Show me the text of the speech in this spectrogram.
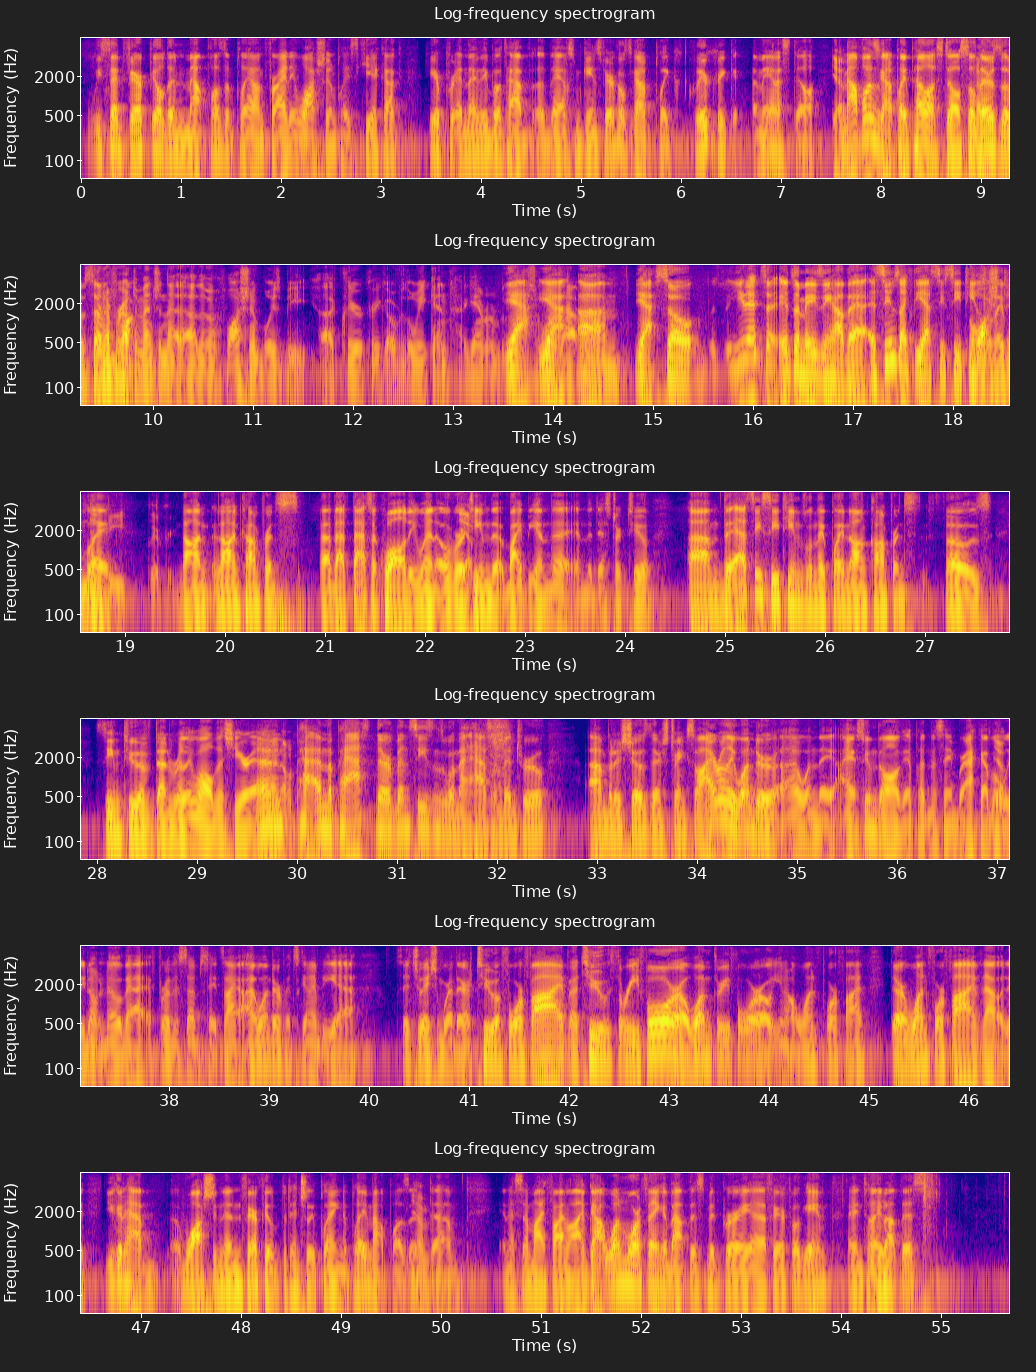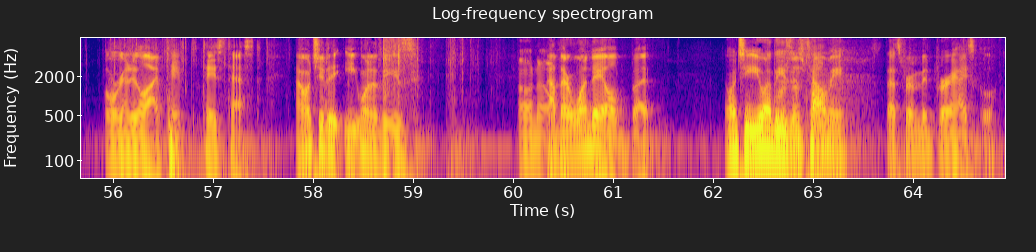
We said Fairfield and Mount Pleasant play on Friday. Washington plays Keokuk here, and then they both have they have some games. Fairfield's got to play Clear Creek, Amana still. Yeah. And Mount Pleasant's got to play Pella still. So there's a, some. and I forgot to mention that uh, the Washington boys beat uh, Clear Creek over the weekend. I can't remember. Yeah, yeah, that, um, yeah. So you know, it's it's amazing how that. It seems like the SEC teams when they play beat Clear Creek. non non conference, uh, that that's a quality win over a team that might be in the in the district too. Um, the SEC teams when they play non conference foes seem to have done really well this year. And know. pa- in the past, there have been seasons when that hasn't been true. Um, but it shows their strength. So I really wonder uh, when they. I assume they'll all get put in the same bracket, but Yep. we don't know that for the substates. I, I wonder if it's going to be a situation where there are two, a four, five, a two, three, four, a one, three, four, or you know, a one, four, five. There are one, four, five. That would you could have Washington and Fairfield potentially playing to play Mount Pleasant Yeah. um, in a semifinal. I've got one more thing about this Mid Prairie uh, Fairfield game. I didn't tell you about this, but we're gonna do a live taste taste test. I want you to eat one of these. Oh no! Now they're one day old, but I want you to eat one of these and tell from? me that's from Mid Prairie High School.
